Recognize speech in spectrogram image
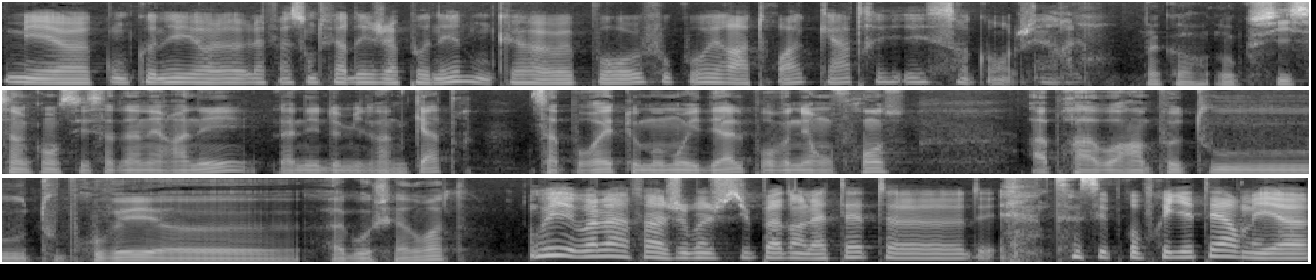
mais euh, qu'on connaît euh, la façon de faire des Japonais. Donc euh, pour eux, il faut courir à 3, 4 et 5 ans en général. D'accord. Donc si 5 ans, c'est sa dernière année, l'année 2024, ça pourrait être le moment idéal pour venir en France après avoir un peu tout, tout prouvé à gauche et à droite. Oui, voilà. Enfin, je, moi, je suis pas dans la tête euh, de, de ses propriétaires, mais euh,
